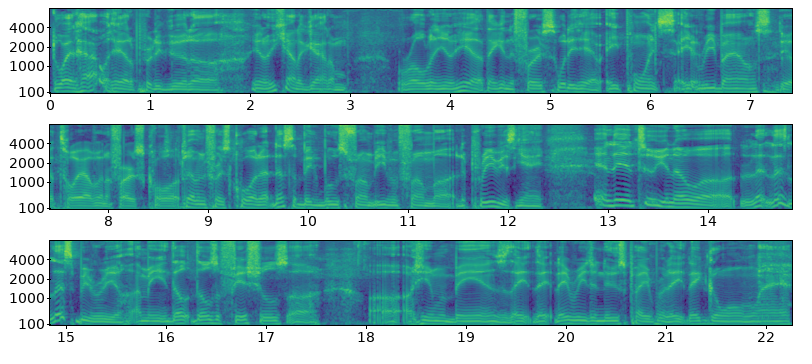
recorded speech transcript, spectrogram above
Dwight Howard had a pretty good. uh You know, he kind of got him rolling. You know, he had I think in the first what did he have? Eight points, eight Yeah. rebounds. yeah, 12 in the first quarter. 12 in the first quarter. That's a big boost from even from uh, the previous game. And then too, you know, uh, let, let's let's be real. I mean, those, those officials are, are, are human beings. They, they they read the newspaper. They they go online.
